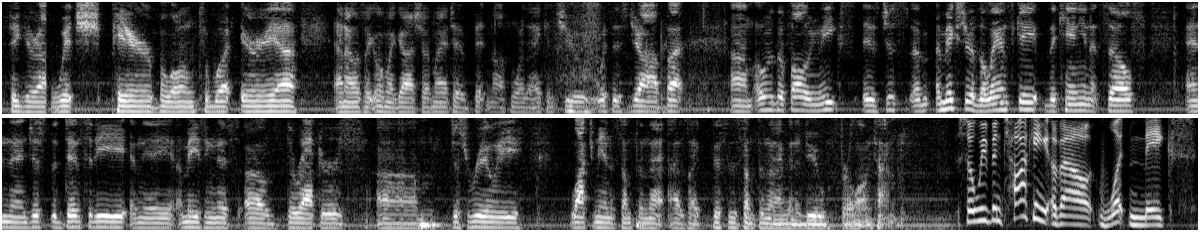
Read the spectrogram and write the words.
figure out which pair belonged to what area. And I was like, oh my gosh, I might have bitten off more than I can chew with this job. But um, over the following weeks, was just a, a, mixture of the landscape, the canyon itself, and then just the density and the amazingness of the raptors. Um, just really locked me into something that I was like, this is something that I'm going to do for a long time. So we've been talking about what makes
